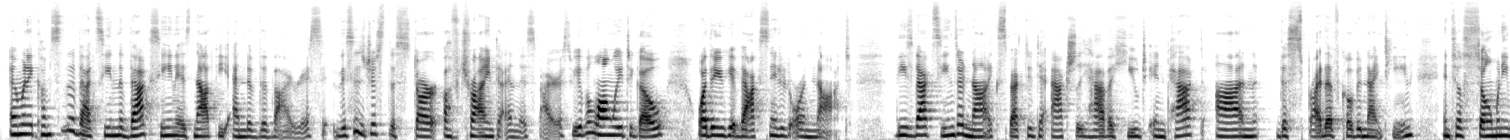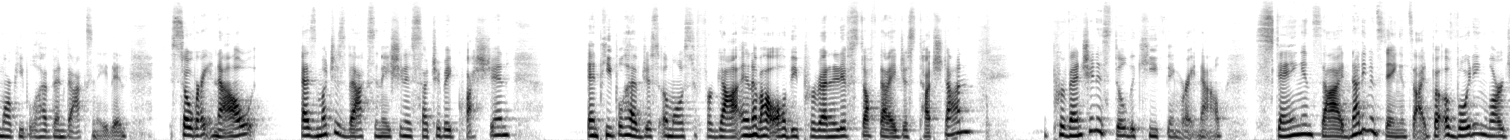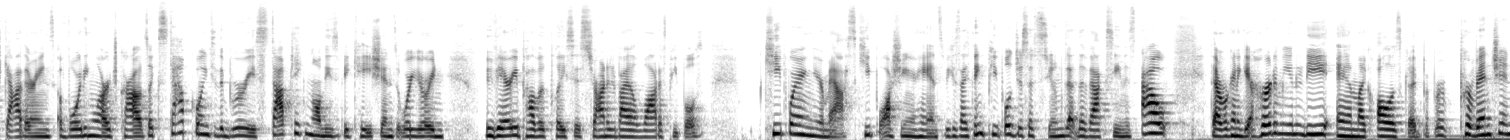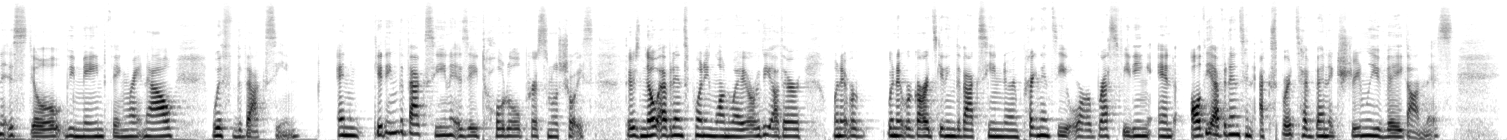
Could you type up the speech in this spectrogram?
And when it comes to the vaccine, the vaccine is not the end of the virus. This is just the start of trying to end this virus. We have a long way to go, whether you get vaccinated or not these vaccines are not expected to actually have a huge impact on the spread of COVID 19 until so many more people have been vaccinated. So, right now, as much as vaccination is such a big question, and people have just almost forgotten about all the preventative stuff that I just touched on, prevention is still the key thing right now. Staying inside, not even staying inside, but avoiding large gatherings, avoiding large crowds. Like, stop going to the breweries, stop taking all these vacations where you're in very public places surrounded by a lot of people keep wearing your mask, keep washing your hands because I think people just assume that the vaccine is out, that we're going to get herd immunity and like all is good. But pre- prevention is still the main thing right now with the vaccine. And getting the vaccine is a total personal choice. There's no evidence pointing one way or the other when it re- when it regards getting the vaccine during pregnancy or breastfeeding, and all the evidence and experts have been extremely vague on this.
